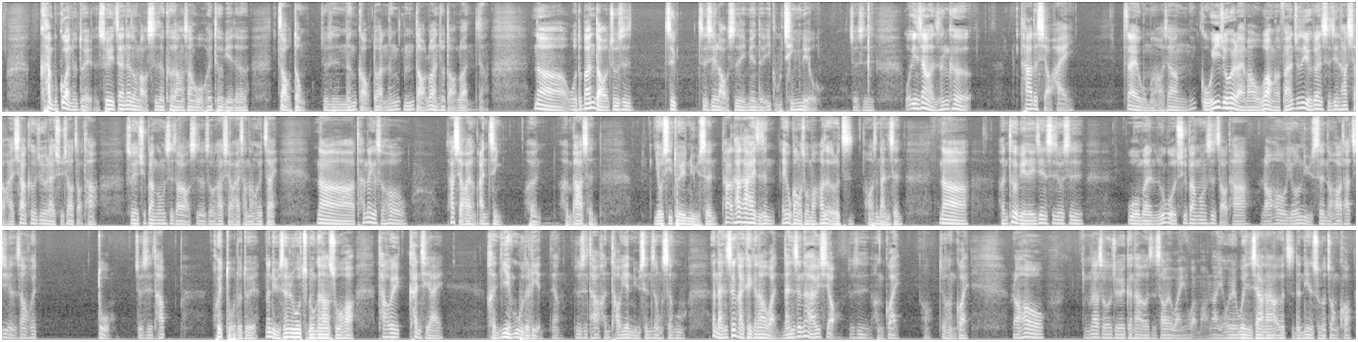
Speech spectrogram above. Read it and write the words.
看不惯就对了，所以在那种老师的课堂上，我会特别的躁动，就是能搞乱、能能捣乱就捣乱这样。那我的班导就是这这些老师里面的一股清流，就是我印象很深刻，他的小孩在我们好像古一就会来吗？我忘了，反正就是有段时间他小孩下课就会来学校找他。所以去办公室找老师的时候，他小孩常常会在。那他那个时候，他小孩很安静，很很怕生。尤其对于女生，他他他还只是，哎，我刚刚说吗？他是儿子，哦，是男生。那很特别的一件事就是，我们如果去办公室找他，然后有女生的话，他基本上会躲，就是他会躲就，对对？那女生如果主动跟他说话，他会看起来很厌恶的脸，这样，就是他很讨厌女生这种生物。那男生还可以跟他玩，男生他还会笑，就是很怪，哦，就很怪。然后那时候就会跟他儿子稍微玩一玩嘛，那也会问一下他儿子的念书的状况。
